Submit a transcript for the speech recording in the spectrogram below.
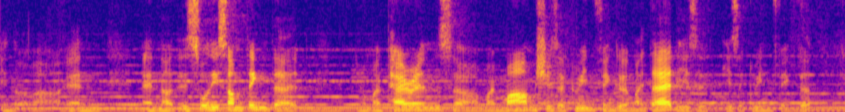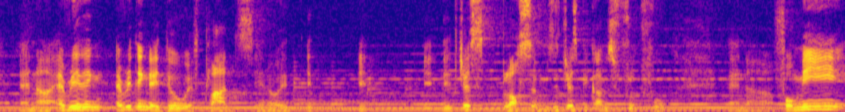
you know, uh, and, and uh, it's only something that you know, my parents, my mom, she's a green finger, my dad, he's a, he's a green finger. And everything, everything they do with plants, you know, it, it, it, it, it just blossoms, it just becomes fruitful. And for me,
